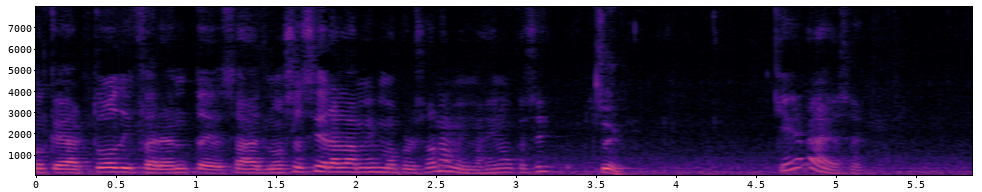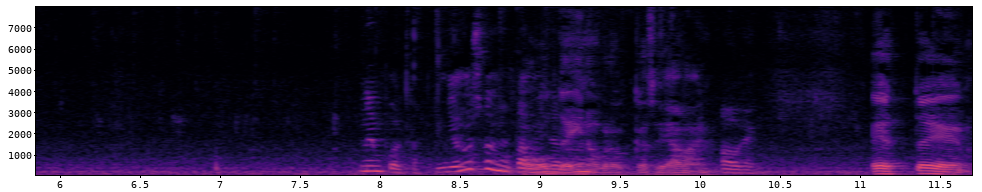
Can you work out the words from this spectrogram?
Porque actuó diferente, o sea, no sé si era la misma persona, me imagino que sí. sí ¿Quién era ese? No importa. Yo no sé dónde está Paul. Dano creo que se llama él. Ok. este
